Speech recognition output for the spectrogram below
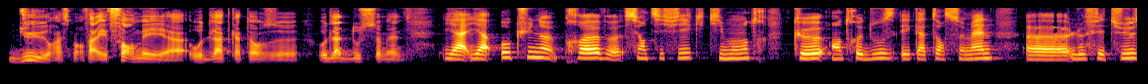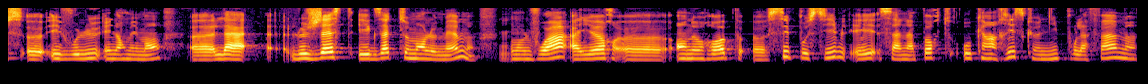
dure, enfin est formée euh, au-delà de 14, au-delà de 12 semaines il n'y a, aucune preuve scientifique qui montre qu'entre 12 et 14 semaines, euh, le fœtus euh, évolue énormément. Euh, le geste est exactement le même. On le voit ailleurs en Europe, c'est possible et ça n'apporte aucun risque ni pour la femme,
